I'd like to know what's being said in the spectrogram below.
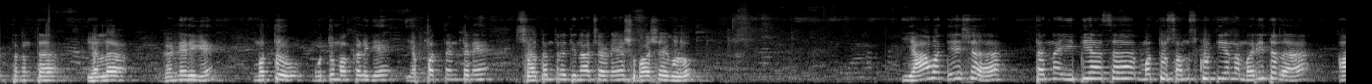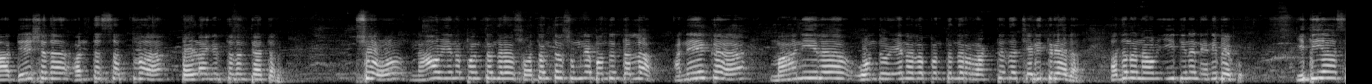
ಇರ್ತಕ್ಕಂಥ ಎಲ್ಲ ಗಣ್ಯರಿಗೆ ಮತ್ತು ಮುದ್ದು ಮಕ್ಕಳಿಗೆ ಎಪ್ಪತ್ತೆಂಟನೇ ಸ್ವಾತಂತ್ರ್ಯ ದಿನಾಚರಣೆಯ ಶುಭಾಶಯಗಳು. ಯಾವ ದೇಶ ತನ್ನ ಇತಿಹಾಸ ಮತ್ತು ಸಂಸ್ಕೃತಿಯನ್ನು ಮರಿತದ ಆ ದೇಶದ ಅಂತಸತ್ವ ಅಂತ ಹೇಳ್ತಾರೆ. ಸೊ ನಾವು ಏನಪ್ಪ ಅಂತಂದ್ರೆ ಸ್ವತಂತ್ರ ಸುಮ್ಮನೆ ಬಂದದ್ದಲ್ಲ, ಅನೇಕ ಮಹನೀಯರ ಒಂದು ಏನದಪ್ಪ ಅಂತಂದ್ರೆ ರಕ್ತದ ಚರಿತ್ರೆ ಅದ. ಅದನ್ನು ನಾವು ಈ ದಿನ ನೆನಿಬೇಕು. ಇತಿಹಾಸ,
